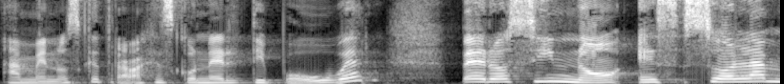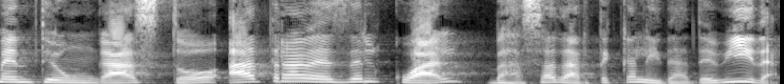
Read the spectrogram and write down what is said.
a menos que trabajes con el tipo Uber, pero si no, es solamente un gasto a través del cual vas a darte calidad de vida.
